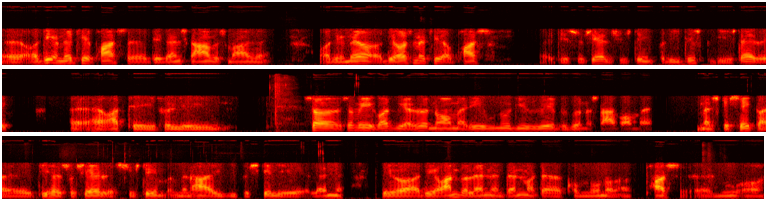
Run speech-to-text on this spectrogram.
Øh, og det er med til at presse øh, det danske arbejdsmarked, og det er, med, det er også med til at presse øh, det sociale system, fordi det skal de jo stadigvæk øh, have ret til ifølge EU så, så ved jeg godt, at vi har hørt noget om, at EU nu er de ved at begynde at snakke om, at man skal sikre de her sociale systemer, man har i de forskellige lande. Det er jo det er andre lande end Danmark, der er kommet under pres uh, nu, og,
